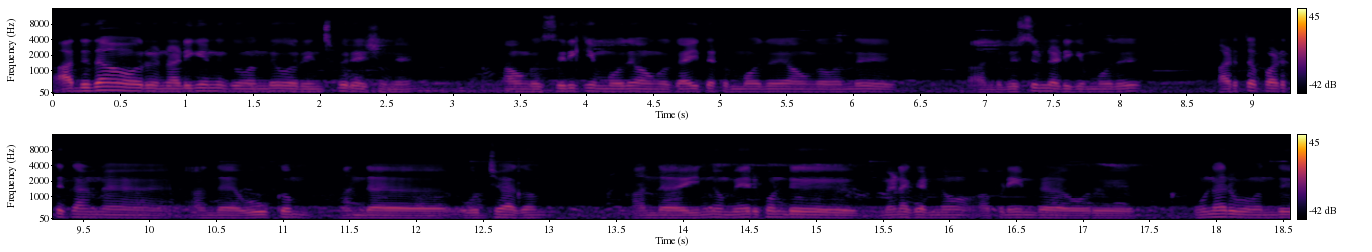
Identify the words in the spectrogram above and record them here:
அதுதான் ஒரு நடிகனுக்கு வந்து ஒரு இன்ஸ்பிரேஷனு அவங்க சிரிக்கும் போது அவங்க கை தட்டும் போது அவங்க வந்து அந்த விசில் அடிக்கும் போது அடுத்த படத்துக்கான அந்த ஊக்கம் அந்த உற்சாகம் அந்த இன்னும் மேற்கொண்டு மெனக்கெடணும் அப்படின்ற ஒரு உணர்வு வந்து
